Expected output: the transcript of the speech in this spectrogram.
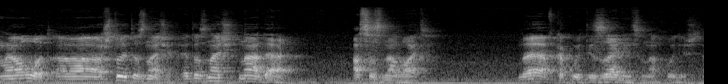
А вот. А что это значит? Это значит, надо осознавать, да, в какой ты заднице находишься.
